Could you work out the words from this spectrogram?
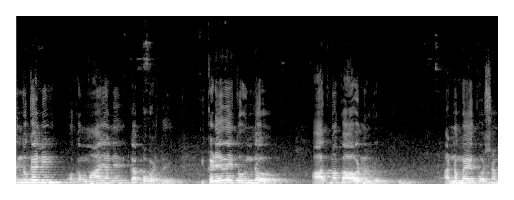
ఎందుకని? ఒక మాయ అనేది కప్పబడుతుంది. ఇక్కడ ఏదైతే ఉందో ఆత్మకు ఆవరణలు. అన్నమయ కోశం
